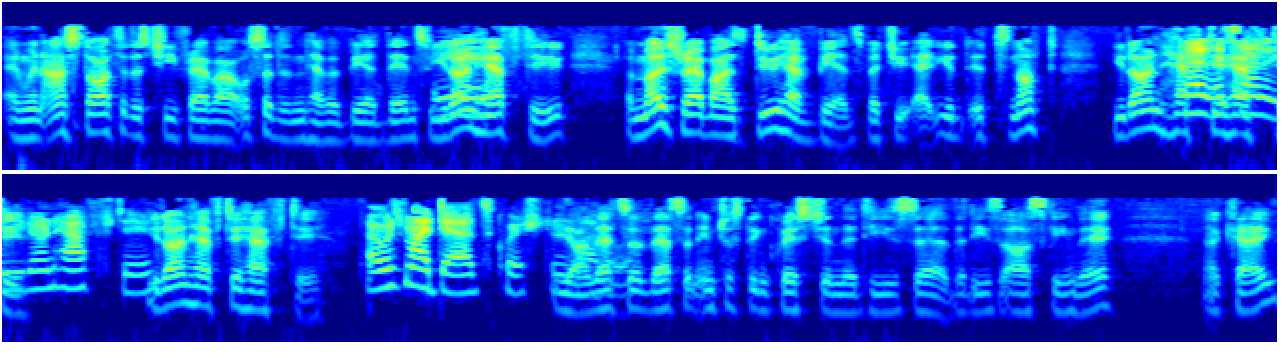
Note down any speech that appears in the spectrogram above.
And when I started as chief rabbi, I also didn't have a beard then. So you don't have to. Most rabbis do have beards, but you, uh, you it's not, you don't have No, to have not to. You don't have to. You don't have to have to. That was my dad's question. Yeah, that's a, that's an interesting question that he's, uh, that he's asking there. Okay.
